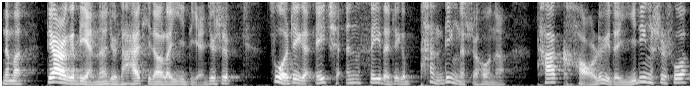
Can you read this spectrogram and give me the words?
那么第二个点呢，就是他还提到了一点，就是做这个 HNC 的这个判定的时候呢，他考虑的一定是说，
